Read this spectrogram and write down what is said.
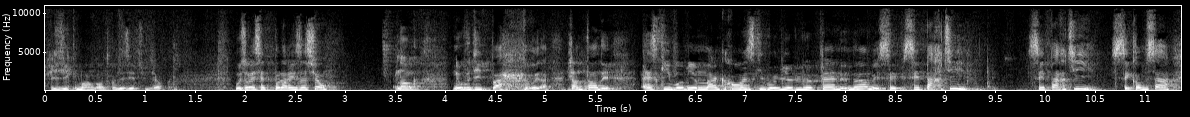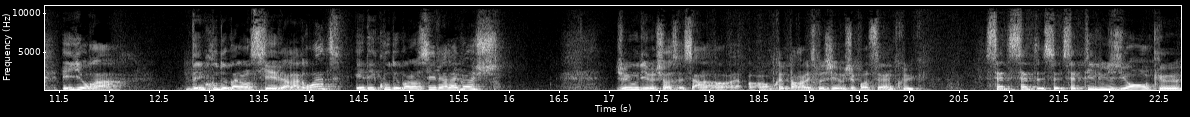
physiquement contre des étudiants. Vous aurez cette polarisation. Donc, ne vous dites pas, j'entends des, est-ce qu'il vaut mieux Macron, est-ce qu'il vaut mieux Le Pen? Non, mais c'est parti. C'est parti. C'est comme ça. Et il y aura des coups de balancier vers la droite et des coups de balancier vers la gauche. Je vais vous dire une chose. En, préparant l'exposition, j'ai pensé à un truc. Cette, illusion que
